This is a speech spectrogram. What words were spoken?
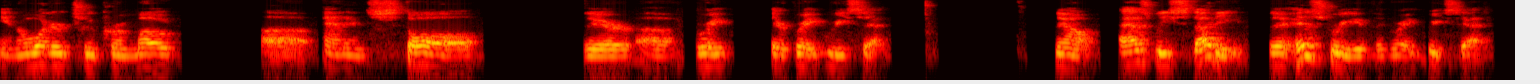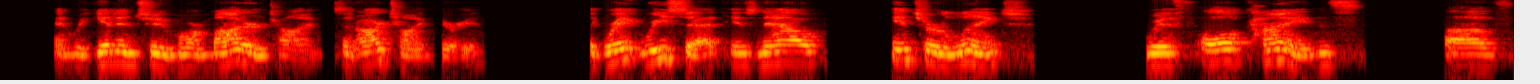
in order to promote uh, and install their uh, great their Great Reset. Now, as we study the history of the Great Reset, and we get into more modern times in our time period, the Great Reset is now interlinked with all kinds of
